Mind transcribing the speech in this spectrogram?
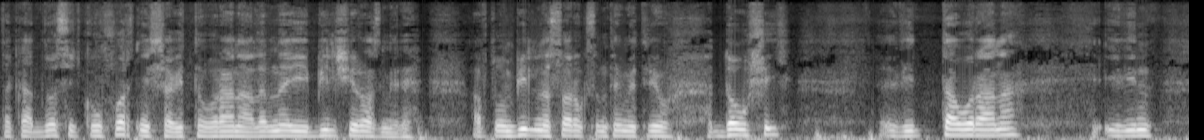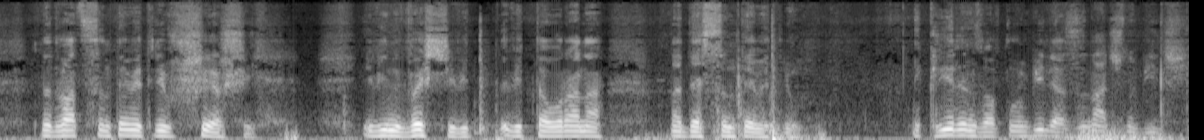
Така досить комфортніша від Таурана, але в неї більші розміри. Автомобіль на 40 см довший від Таурана і він на 20 см ширший. І він вищий від, від Таурана на 10 см. І кліренс автомобіля значно більший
